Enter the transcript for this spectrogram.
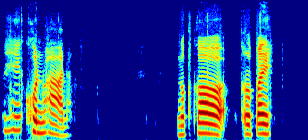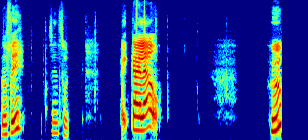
ไม่ให้คนผ่านอะ แล้วก็เราไปดูสิเส้นสุดใกล้แล้วฮึบ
